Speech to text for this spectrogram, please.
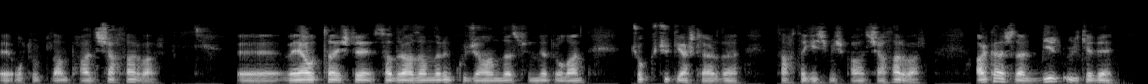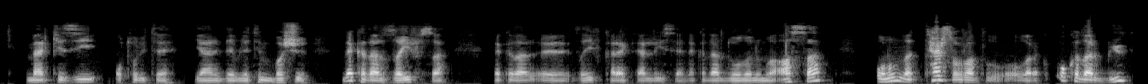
e, oturtulan padişahlar var. E, veyahut da işte sadrazamların kucağında sünnet olan çok küçük yaşlarda tahta geçmiş padişahlar var. Arkadaşlar bir ülkede merkezi otorite yani devletin başı ne kadar zayıfsa, ne kadar e, zayıf karakterliyse, ne kadar donanımı azsa onunla ters orantılı olarak o kadar büyük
